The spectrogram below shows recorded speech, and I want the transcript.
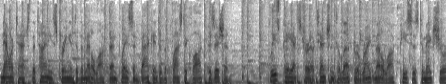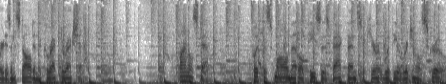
Now attach the tiny spring into the metal lock then place it back into the plastic lock position. Please pay extra attention to left or right metal lock pieces to make sure it is installed in the correct direction. Final step. Put the small metal pieces back then secure it with the original screw.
